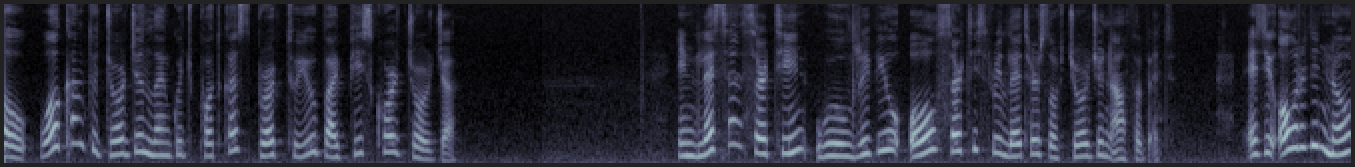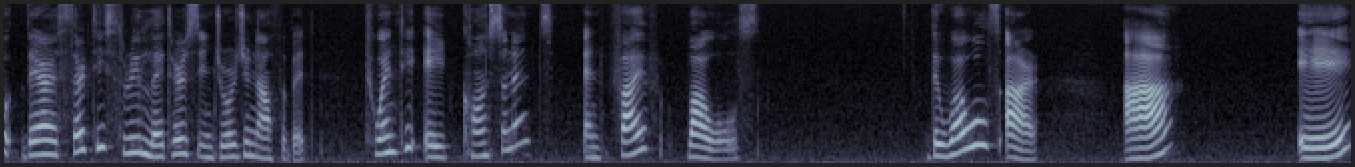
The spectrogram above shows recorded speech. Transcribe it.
Welcome to Georgian Language Podcast brought to you by Peace Corps Georgia. In Lesson 13, we will review all 33 letters of Georgian alphabet. As you already know, there are 33 letters in Georgian alphabet, 28 consonants and 5 vowels. The vowels are A, E,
